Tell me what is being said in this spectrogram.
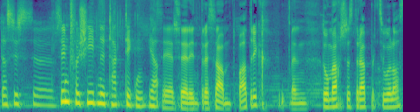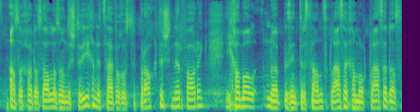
Das ist, äh, sind verschiedene Taktiken. Ja. Sehr, sehr interessant. Patrick? wenn du möchtest, dass dir jemand zulässt? Also ich kann das alles unterstreichen, jetzt einfach aus der praktischen Erfahrung. Ich habe mal noch etwas Interessantes gelesen. Ich habe mal gelesen, dass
